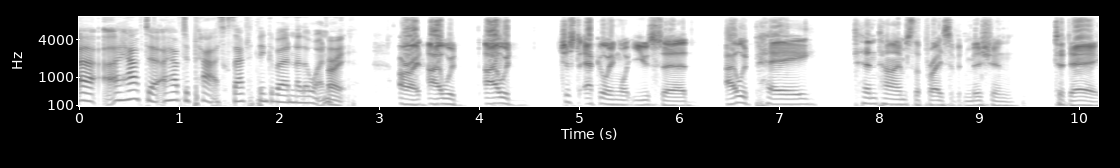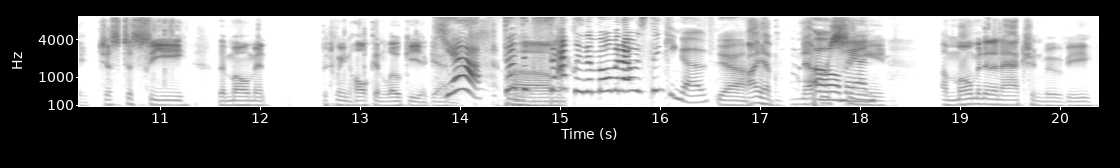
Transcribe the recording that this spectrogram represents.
uh, I have to. I have to pass because I have to think about another one. All right. All right, I would I would just echoing what you said. I would pay ten times the price of admission today just to see the moment between Hulk and Loki again. Yeah, that's Um, exactly the moment I was thinking of. Yeah. I have never Oh, man. seen a moment in an action movie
